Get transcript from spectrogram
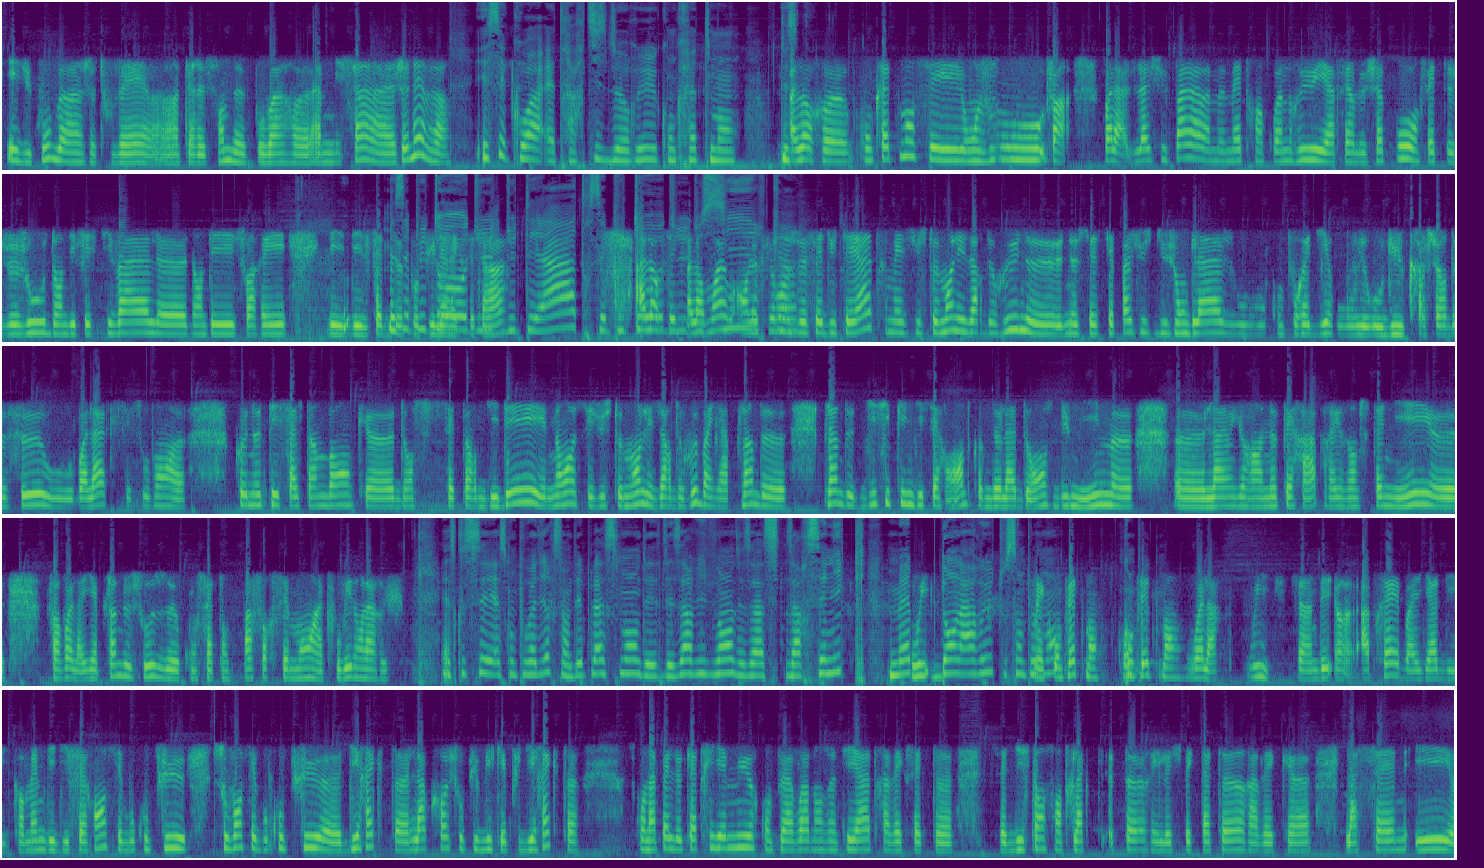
Et du coup, bah, je trouvais euh, intéressant de pouvoir euh, amener ça à Genève. Et c'est quoi être artiste de rue concrètement? Alors euh, concrètement, c'est on joue. Enfin voilà, là je suis pas à me mettre en coin de rue et à faire le chapeau. En fait, je joue dans des festivals, euh, dans des soirées, des, des fêtes Mais populaires, du, etc. du théâtre, c'est plutôt Alors, c'est- du, alors du moi, en l'occurrence, je fais du théâtre, mais justement, les arts de rue ne, ne c'est c'est pas juste du jonglage ou qu'on pourrait dire ou, ou du cracheur de feu ou voilà, que c'est souvent euh, connoté saltimbanque euh, dans cet ordre d'idée. Et non, c'est justement les arts de rue. Ben, il y a plein de plein de disciplines différentes, comme de la danse, du mime. euh, euh, là, il y aura un opéra, par exemple, cette année. euh, Enfin voilà, il y a plein de choses qu'on s'attend pas forcément à trouver dans la rue. Est-ce que c'est, est-ce qu'on pourrait dire que c'est un déplacement des, des arts vivants, des arts, arts scéniques, mais Oui. dans la rue tout Mais simplement? complètement, complètement, voilà. Oui, c'est un dé- euh, après bah il y a des quand même des différences, c'est beaucoup plus souvent c'est beaucoup plus euh, direct, l'accroche au public est plus directe. Ce qu'on appelle le quatrième mur qu'on peut avoir dans un théâtre avec cette euh, cette distance entre l'acteur et le spectateur avec la scène et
